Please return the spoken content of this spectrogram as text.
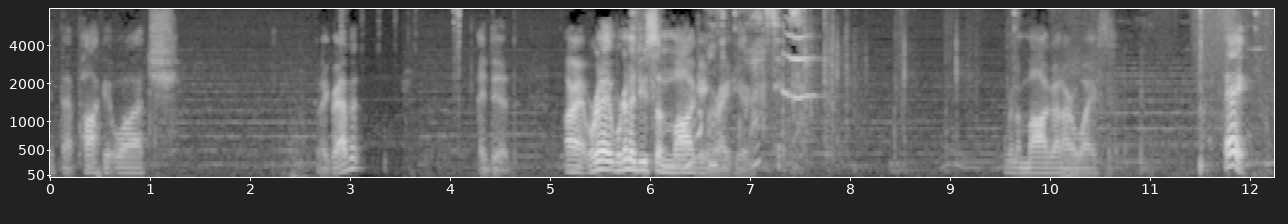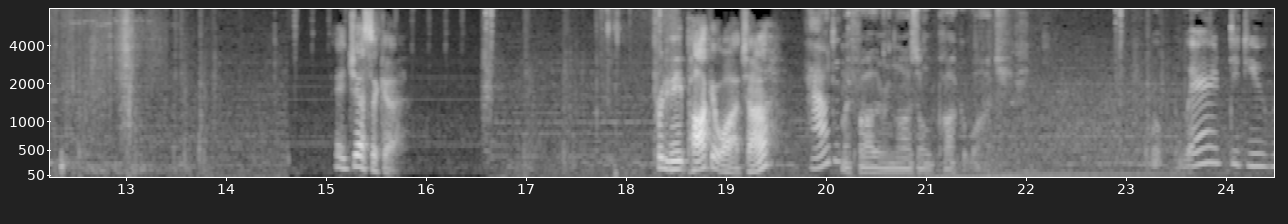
Get that pocket watch. Did I grab it? I did. All right, we're gonna we're gonna do some mogging right here. Glasses. We're gonna mog on our wife. Hey. Hey, Jessica. Pretty neat pocket watch, huh? How did? My father-in-law's old pocket watch. Where did you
